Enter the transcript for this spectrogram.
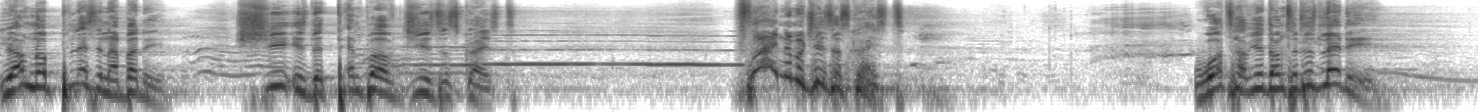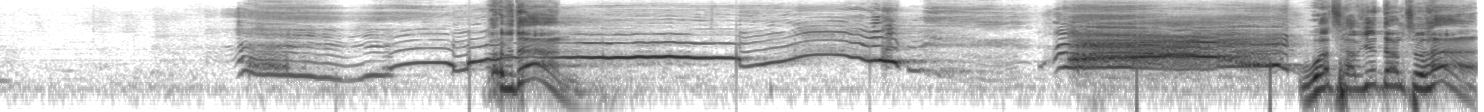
You have no place in her body. She is the temple of Jesus Christ. Fly in the name of Jesus Christ. What have you done to this lady? What have you done? What have you done to her?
